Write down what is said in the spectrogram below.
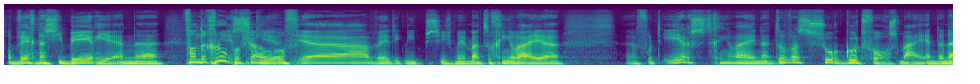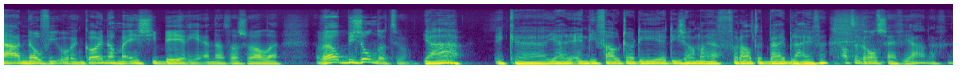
op weg naar Siberië. En, eh, Van de groep of zo? keer- Of, Ja, weet ik niet precies meer. Maar toen gingen wij... eh, voor het eerst gingen wij... Naar, toen was Surgut volgens mij. En daarna Novi Urengoy nog maar in Siberië. En dat was wel, eh, wel bijzonder toen. ja, Ja. Ik, eh, ja, en die foto die, die zal mij Ja. voor altijd bijblijven. Altijd rond zijn verjaardag. Hè?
